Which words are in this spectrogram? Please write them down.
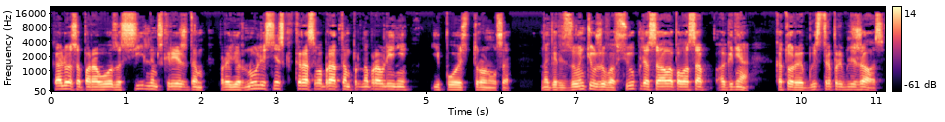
Колеса паровоза с сильным скрежетом провернулись несколько раз в обратном направлении, и поезд тронулся. На горизонте уже вовсю плясала полоса огня, которая быстро приближалась.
